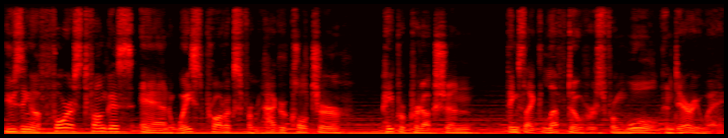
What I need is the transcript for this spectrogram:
Using a forest fungus and waste products from agriculture, paper production, things like leftovers from wool and dairy whey,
